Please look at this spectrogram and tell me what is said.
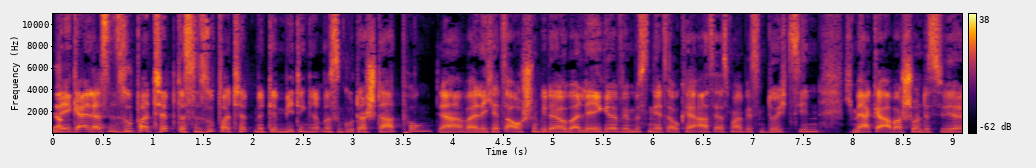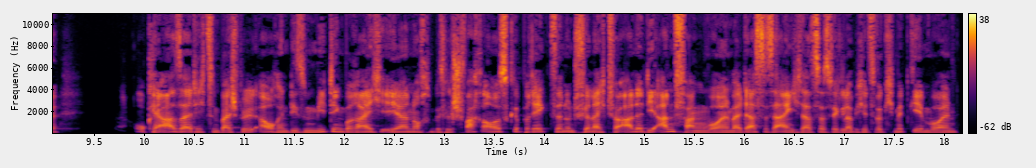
Nee, geil, das ist ein super Tipp. Das ist ein super Tipp mit dem Meeting-Rhythmus, ein guter Startpunkt, ja, weil ich jetzt auch schon wieder überlege, wir müssen jetzt OKRs erstmal ein bisschen durchziehen. Ich merke aber schon, dass wir OKR-seitig zum Beispiel auch in diesem Meeting-Bereich eher noch ein bisschen schwach ausgeprägt sind und vielleicht für alle, die anfangen wollen, weil das ist ja eigentlich das, was wir, glaube ich, jetzt wirklich mitgeben wollen,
